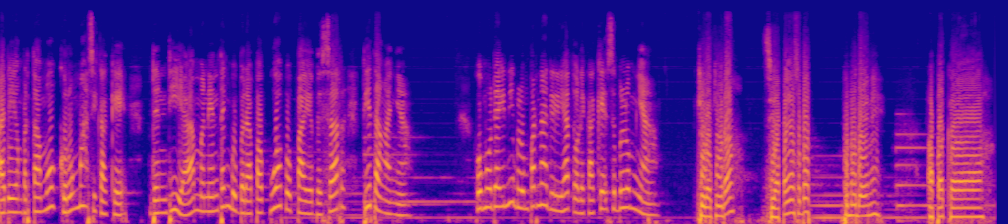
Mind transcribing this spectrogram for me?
ada yang bertamu ke rumah si kakek, dan dia menenteng beberapa buah pepaya besar di tangannya. Pemuda ini belum pernah dilihat oleh kakek sebelumnya. Kira-kira siapa ya sobat pemuda ini? Apakah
